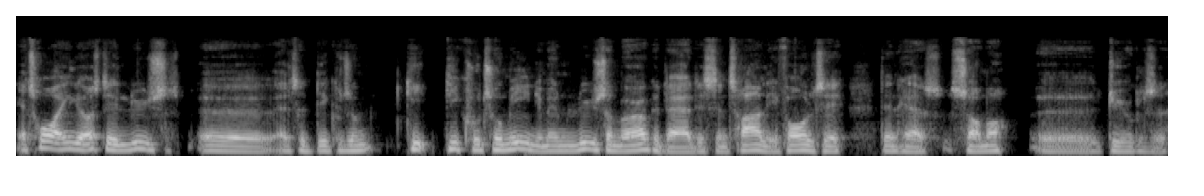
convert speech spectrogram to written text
Jeg tror egentlig også, det er lys, øh, altså dikotom, dikotomien mellem lys og mørke, der er det centrale i forhold til den her sommerdyrkelse. Øh,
